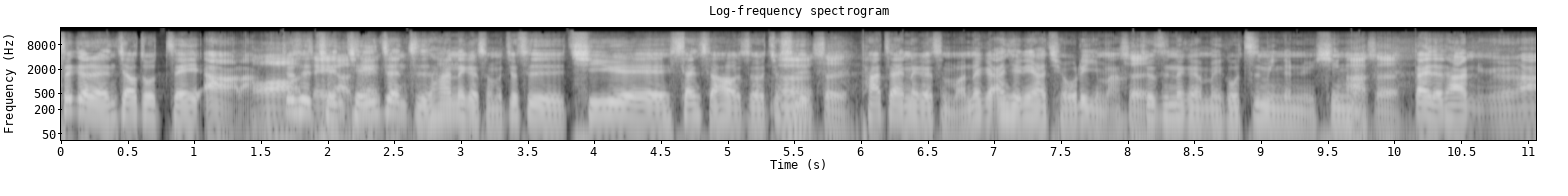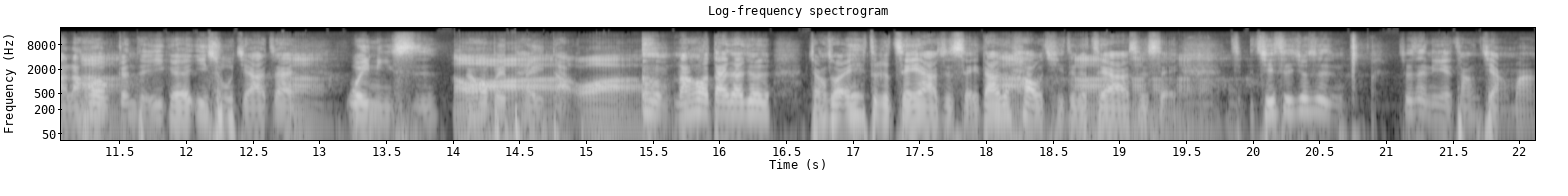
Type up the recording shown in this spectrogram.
这个人叫做 JR 啦，就是前前一阵子他那个什么，就是七月三十号的时候，就是他在那个什么那个安吉丽娜裘丽嘛，就是那个美国知名的女星嘛，带着她的女儿啊，然后跟着一个艺术家在威尼斯，然后被拍到。哇，然后大家就讲说，哎，这个 JR 是谁？大家都好奇这个 JR 是谁？其实就是。就是你也常讲嘛，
